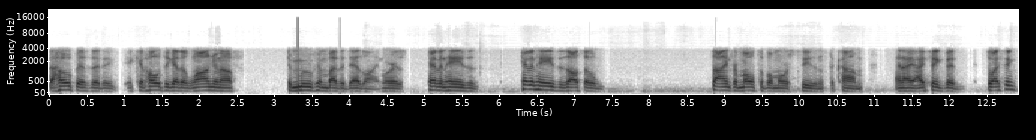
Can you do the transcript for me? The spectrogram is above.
the hope is that it, it can hold together long enough to move him by the deadline. Whereas Kevin Hayes is Kevin Hayes is also signed for multiple more seasons to come, and I, I think that so I think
